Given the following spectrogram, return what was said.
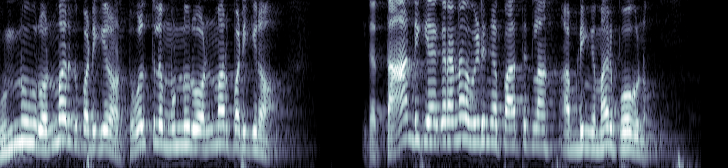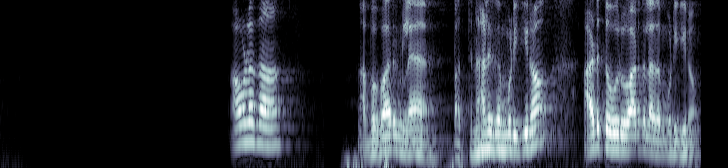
முந்நூறு ஒன் மார்க் படிக்கிறோம். டுவெல்த்தில் முந்நூறு ஒன் மார்க் படிக்கிறோம். இதை தாண்டி கேட்குறேன்னா விடுங்க பார்த்துக்கலாம் அப்படிங்கிற மாதிரி போகணும். அவ்வளோதான் அப்போ பாருங்களேன் பத்து நாள் இதை முடிக்கிறோம். அடுத்த ஒரு வாரத்தில் அதை முடிக்கிறோம்.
